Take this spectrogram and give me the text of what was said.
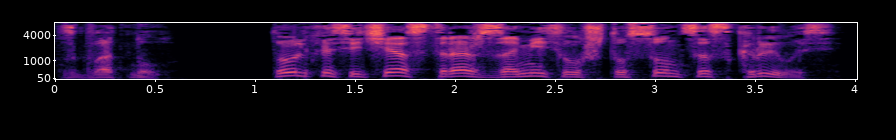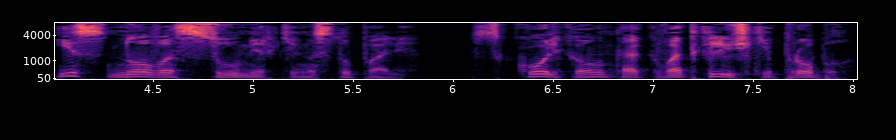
Сглотнул. Только сейчас страж заметил, что солнце скрылось, и снова сумерки наступали. Сколько он так в отключке пробыл.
